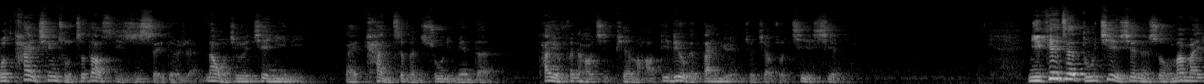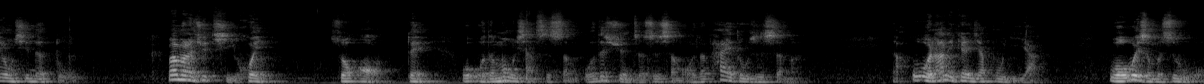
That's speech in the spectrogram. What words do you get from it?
不太清楚知道自己是谁的人，那我就会建议你来看这本书里面的，它有分好几篇嘛，哈，第六个单元就叫做界限。你可以在读界限的时候，慢慢用心的读，慢慢的去体会，说哦，对，我我的梦想是什么？我的选择是什么？我的态度是什么？啊，我哪里跟人家不一样？我为什么是我？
